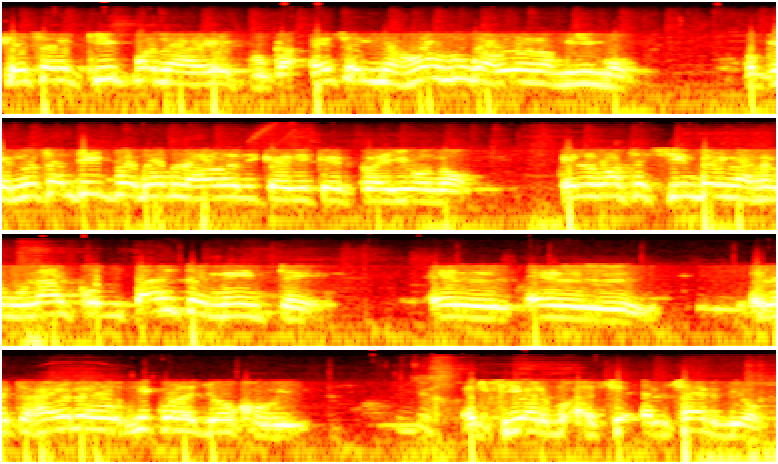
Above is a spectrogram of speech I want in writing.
que es el equipo de la época, es el mejor jugador ahora mismo, porque no es el tipo de doble ahora de que, de que play uno. Él lo hace siempre en la regular, constantemente. El, el, el extranjero Nikola Djokovic, el, siervo, el, el serbio.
